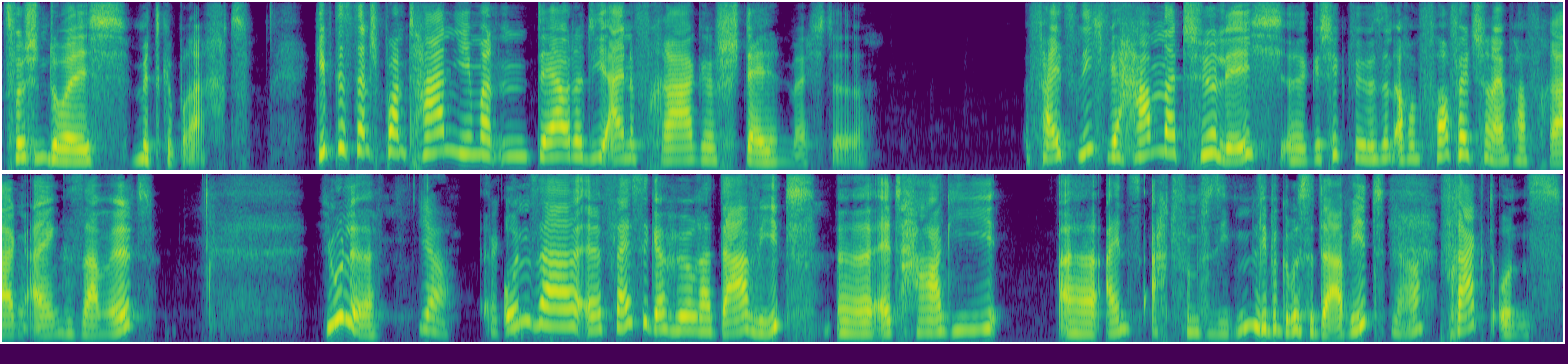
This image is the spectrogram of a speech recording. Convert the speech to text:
zwischendurch mitgebracht. Gibt es denn spontan jemanden, der oder die eine Frage stellen möchte? Falls nicht, wir haben natürlich, äh, geschickt, wir sind auch im Vorfeld schon ein paar Fragen eingesammelt. Jule, Ja. Becky. unser äh, fleißiger Hörer David, äh, at Hagi äh, 1857, liebe Grüße David, Ja. fragt uns,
